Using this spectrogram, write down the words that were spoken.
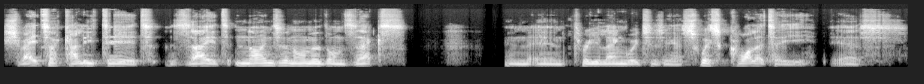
Schweizer Qualität seit 1906. In, in three languages here. Swiss quality. Yes.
